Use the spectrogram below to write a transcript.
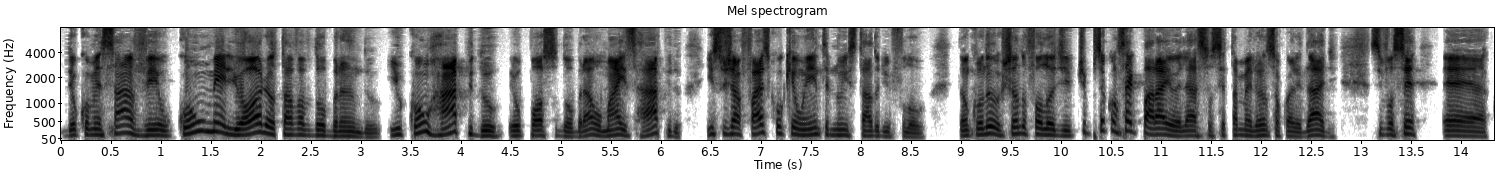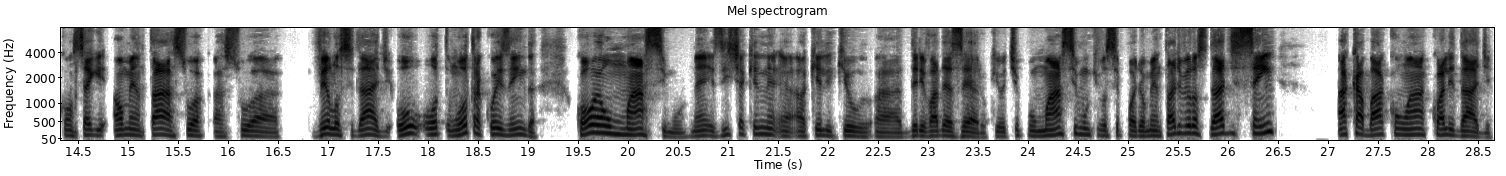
de eu começar a ver o quão melhor eu estava dobrando e o quão rápido eu posso dobrar, o mais rápido, isso já faz com que eu entre num estado de flow. Então, quando o Xando falou de, tipo, você consegue parar e olhar se você está melhorando sua qualidade, se você é, consegue aumentar a sua, a sua velocidade, ou outra coisa ainda, qual é o máximo, né? Existe aquele, aquele que o a derivada é zero, que é o tipo o máximo que você pode aumentar de velocidade sem acabar com a qualidade.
